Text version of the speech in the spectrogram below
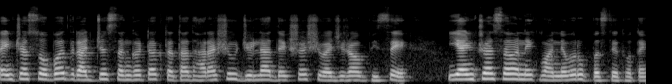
त्यांच्यासोबत राज्य संघटक तथा धाराशिव जिल्हाध्यक्ष शिवाजीराव भिसे यांच्यासह अनेक मान्यवर उपस्थित होते.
